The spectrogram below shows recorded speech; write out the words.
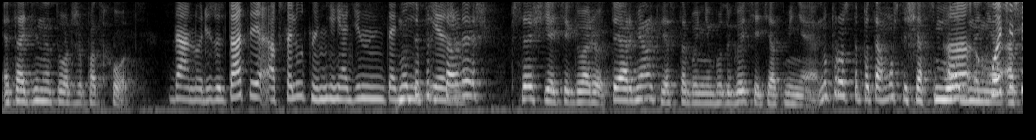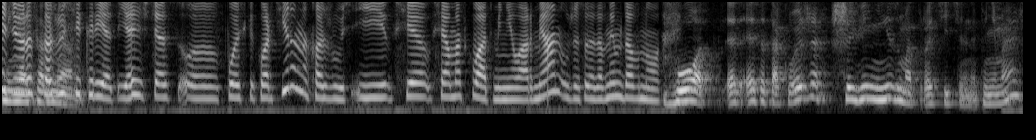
Это один и тот же подход. Да, но результаты абсолютно не один, одни Ну, ты представляешь, же. Представляешь, я тебе говорю, ты армянка, я с тобой не буду говорить, я тебя отменяю. Ну, просто потому что сейчас модно а, не Хочешь, я тебе расскажу армян. секрет? Я сейчас э, в поиске квартиры нахожусь, и все, вся Москва отменила армян уже давным-давно. Вот, это, это такой же шовинизм отвратительный, понимаешь?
